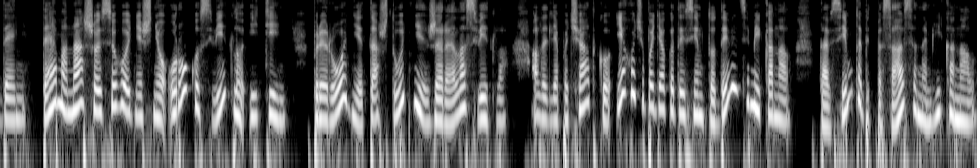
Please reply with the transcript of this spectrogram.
день! Тема нашого сьогоднішнього уроку світло і тінь, природні та штутні джерела світла. Але для початку я хочу подякувати всім, хто дивиться мій канал, та всім, хто підписався на мій канал.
